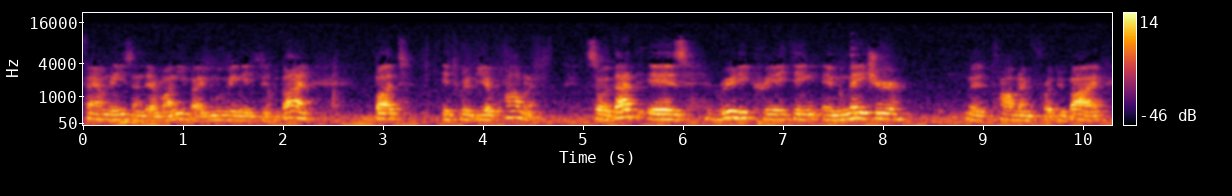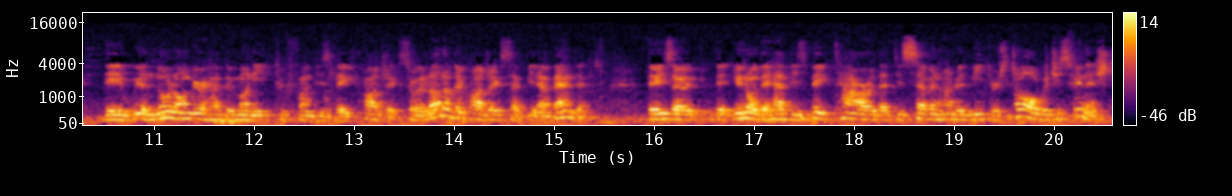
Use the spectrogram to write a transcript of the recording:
families and their money by moving it to Dubai. But it will be a problem. So that is really creating a major uh, problem for Dubai. They will no longer have the money to fund these big projects. So a lot of the projects have been abandoned. There is a, you know, they have this big tower that is 700 meters tall, which is finished,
